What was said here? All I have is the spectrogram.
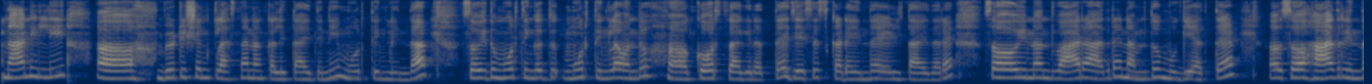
ನಾನಿಲ್ಲಿ ಬ್ಯೂಟಿಷಿಯನ್ ಕ್ಲಾಸ್ನ ನಾನು ಕಲಿತಾ ಇದ್ದೀನಿ ಮೂರು ತಿಂಗಳಿಂದ. ಸೊ, ಇದು ಮೂರು ತಿಂಗಳದ್ದು, ಮೂರು ತಿಂಗಳ ಒಂದು ಕೋರ್ಸ್ ಆಗಿರುತ್ತೆ. ಜೆ ಎಸ್ ಎಸ್ ಕಡೆಯಿಂದ ಹೇಳ್ತಾ ಇದ್ದಾರೆ ಸೊ, ಇನ್ನೊಂದು ವಾರ ಆದರೆ ನಮ್ಮದು ಮುಗಿಯತ್ತೆ. ಸೊ, ಆದ್ರಿಂದ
